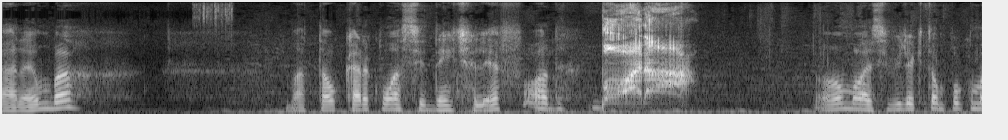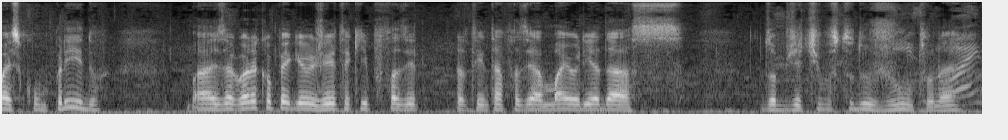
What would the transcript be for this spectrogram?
Caramba. Matar o cara com um acidente ali é foda. Bora! Então, vamos lá, esse vídeo aqui tá um pouco mais comprido. Mas agora que eu peguei o jeito aqui para fazer para tentar fazer a maioria das dos objetivos tudo junto, né?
